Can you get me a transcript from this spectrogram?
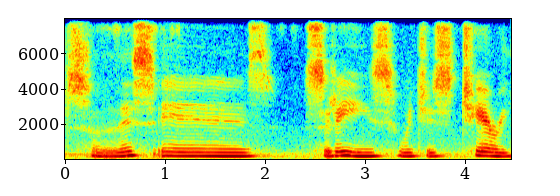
So this is cerise, which is cherry.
